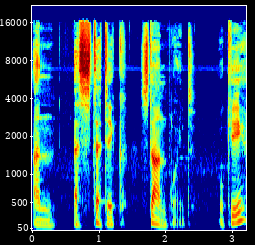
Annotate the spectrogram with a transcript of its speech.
and aesthetic standpoint. Okay?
